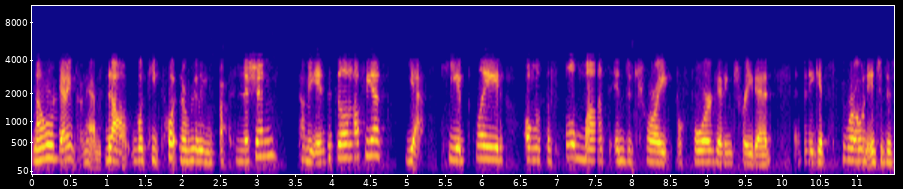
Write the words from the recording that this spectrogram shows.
Not what we're getting from him. Now, was he put in a really rough position coming into Philadelphia? Yes. He had played almost a full month in Detroit before getting traded. And then he gets thrown into this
